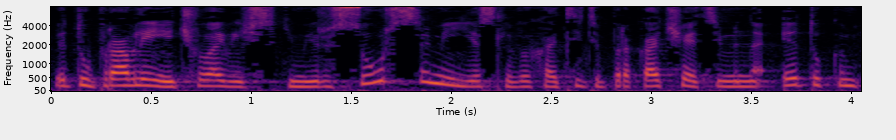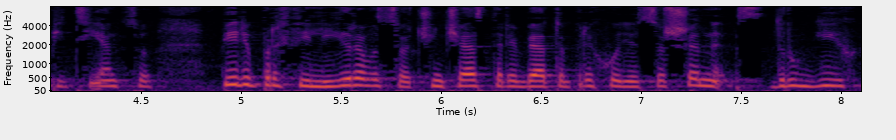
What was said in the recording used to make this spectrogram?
Это управление человеческими ресурсами. Если вы хотите прокачать именно эту компетенцию, перепрофилироваться, очень часто ребята приходят совершенно с других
